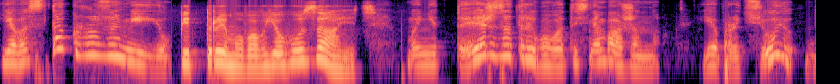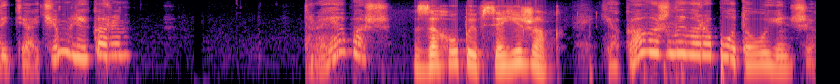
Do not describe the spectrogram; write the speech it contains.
я вас так розумію. Підтримував його заєць. Мені теж затримуватись не бажано. Я працюю дитячим лікарем. Треба ж, Захопився їжак. яка важлива робота у інших.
